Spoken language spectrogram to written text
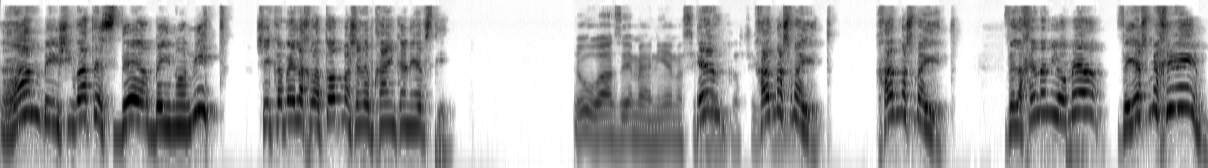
רם בישיבת הסדר בינונית שיקבל החלטות מאשר רב חיים קניאבסקי. או, זה יהיה מעניין הסיפור. כן, חד משמעית, חד משמעית. ולכן אני אומר, ויש מחירים,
